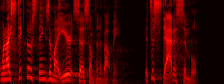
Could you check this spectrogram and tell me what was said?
when I stick those things in my ear, it says something about me. It's a status symbol.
